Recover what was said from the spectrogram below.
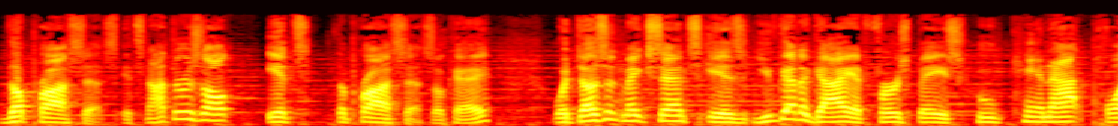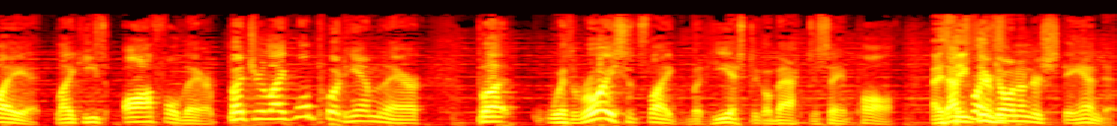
the process. It's not the result, it's the process, okay? What doesn't make sense is you've got a guy at first base who cannot play it. Like he's awful there. But you're like, we'll put him there. But with Royce, it's like, but he has to go back to St. Paul. I That's why I don't understand it.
